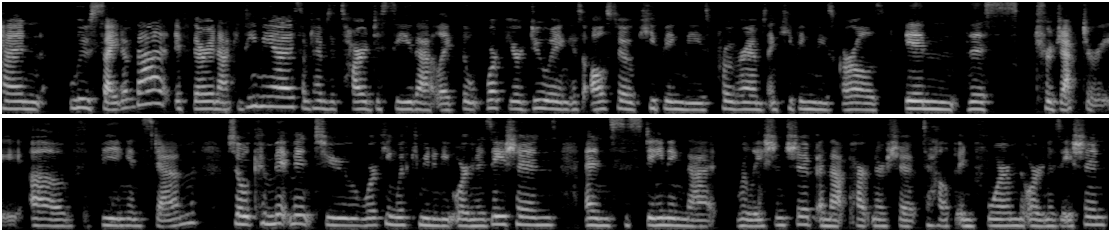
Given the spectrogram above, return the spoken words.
can lose sight of that if they're in academia sometimes it's hard to see that like the work you're doing is also keeping these programs and keeping these girls in this trajectory of being in STEM. So, a commitment to working with community organizations and sustaining that relationship and that partnership to help inform the organization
